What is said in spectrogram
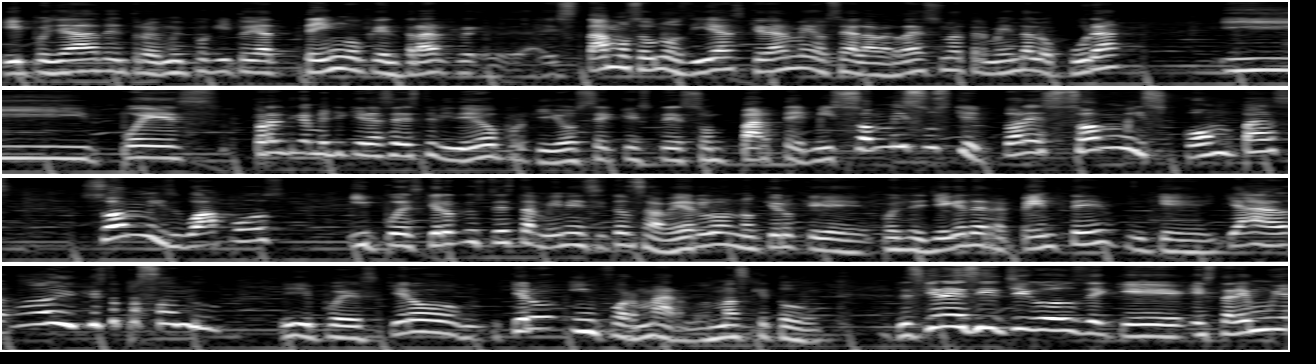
Y pues ya dentro de muy poquito ya tengo que entrar. Estamos a unos días, créanme, o sea, la verdad es una tremenda locura. Y pues prácticamente quería hacer este video porque yo sé que ustedes son parte de mí. Son mis suscriptores, son mis compas, son mis guapos y pues quiero que ustedes también necesitan saberlo. No quiero que pues les llegue de repente Que ya, ay, ¿qué está pasando? Y pues quiero, quiero informarlos más que todo. Les quiero decir chicos de que estaré muy,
